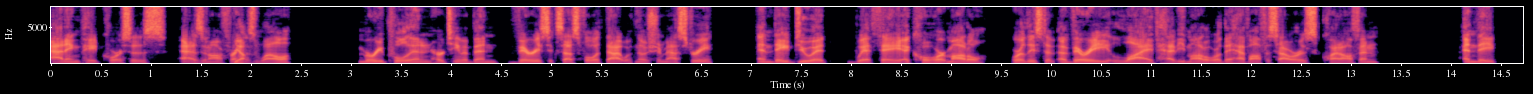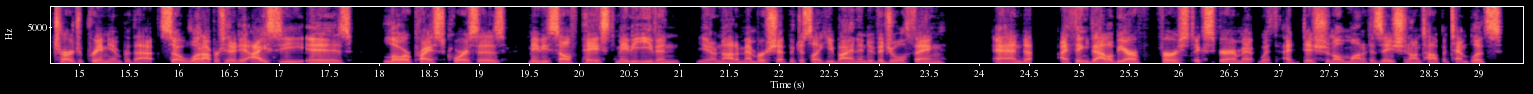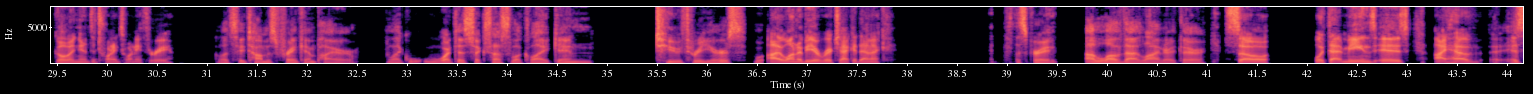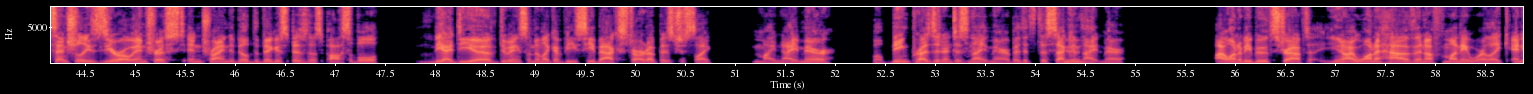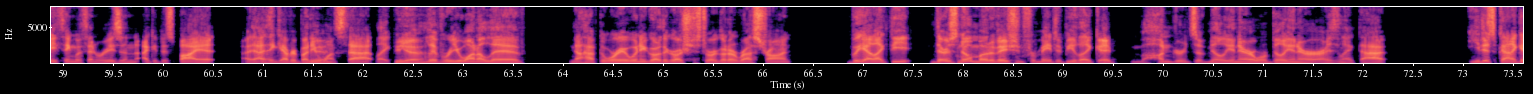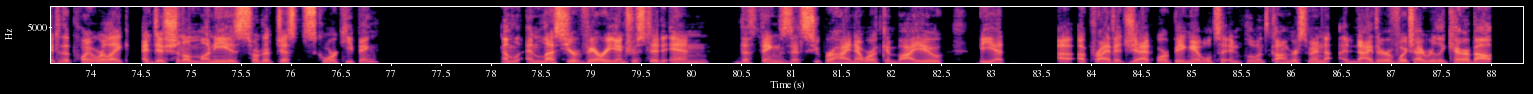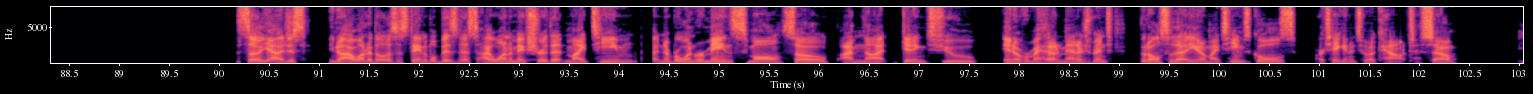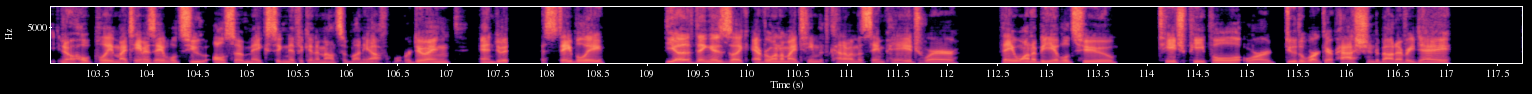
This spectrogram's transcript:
adding paid courses as an offering yep. as well. Marie Poulin and her team have been very successful with that with Notion Mastery. And they do it with a, a cohort model, or at least a, a very live heavy model where they have office hours quite often. And they charge a premium for that. So, one opportunity I see is lower priced courses, maybe self-paced, maybe even, you know, not a membership, but just like you buy an individual thing. And uh, I think that'll be our first experiment with additional monetization on top of templates going into 2023. Let's say Thomas Frank Empire. Like, what does success look like in two, three years? I want to be a rich academic. That's great. I love that line right there. So, what that means is I have essentially zero interest in trying to build the biggest business possible mm-hmm. the idea of doing something like a VC backed startup is just like my nightmare. Well, being president is nightmare, but it's the second nightmare. I want to be bootstrapped. You know, I want to have enough money where like anything within reason, I could just buy it. I, I think everybody yeah. wants that. Like yeah. live where you want to live, not have to worry when you go to the grocery store, go to a restaurant. But yeah, like the there's no motivation for me to be like a hundreds of millionaire or billionaire or anything like that. You just kind of get to the point where like additional money is sort of just scorekeeping unless you're very interested in the things that super high net worth can buy you, be it a, a private jet or being able to influence congressmen, neither of which I really care about. So yeah, just you know, I want to build a sustainable business. I want to make sure that my team, uh, number one, remains small, so I'm not getting too in over my head on management, but also that you know my team's goals are taken into account. So, you know, hopefully my team is able to also make significant amounts of money off of what we're doing and do it stably. The other thing is like everyone on my team is kind of on the same page where they want to be able to teach people or do the work they're passionate about every day.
